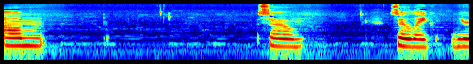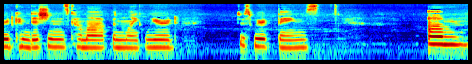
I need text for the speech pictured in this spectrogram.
Um, so, so like weird conditions come up and like weird just weird things. Um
